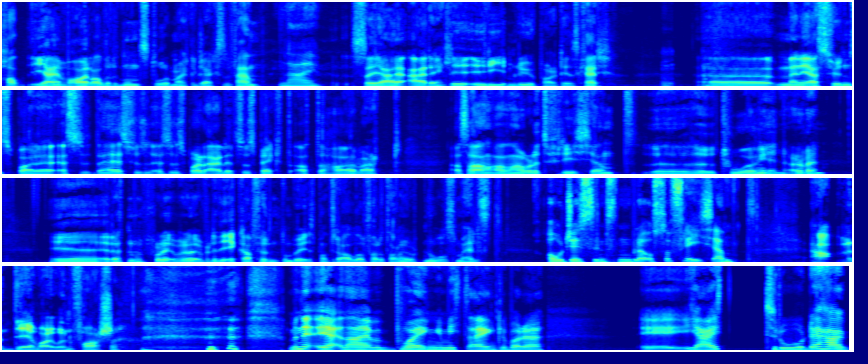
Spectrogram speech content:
had, jeg var aldri noen stor Michael Jackson-fan, Nei. så jeg er egentlig rimelig upartisk her. Uh, men jeg syns bare jeg syns, nei, jeg, syns, jeg syns bare det er litt suspekt at det har vært Altså, han, han har blitt frikjent uh, to ganger, er det vel? i retten, fordi, fordi de ikke har funnet noe bevismateriale for at han har gjort noe som helst. OJ Simpson ble også frikjent. Ja, men det var jo en farse. Men jeg, nei, poenget mitt er egentlig bare Jeg tror det her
